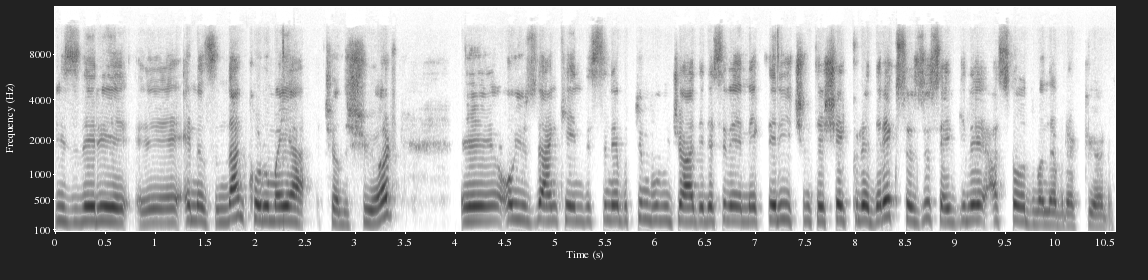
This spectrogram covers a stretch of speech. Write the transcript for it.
bizleri e, en azından korumaya çalışıyor. E, o yüzden kendisine bütün bu mücadelesi ve emekleri için teşekkür ederek sözü sevgili Aslı Odman'a bırakıyorum.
